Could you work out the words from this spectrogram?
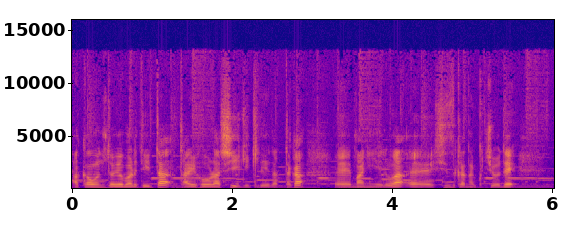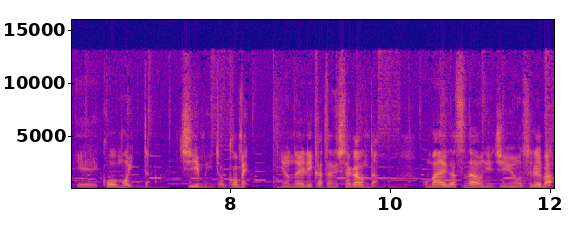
赤鬼と呼ばれていた大砲らしい激励だったが、えーマニエルは、えー静かな口調で、えーこうも言った。チームに溶け込め日本のやり方に従うんだ。お前が素直に順応すれば、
